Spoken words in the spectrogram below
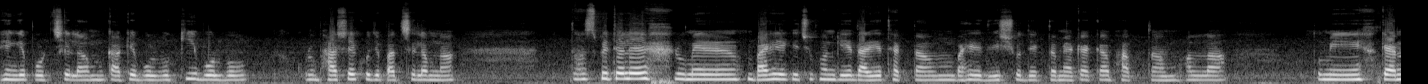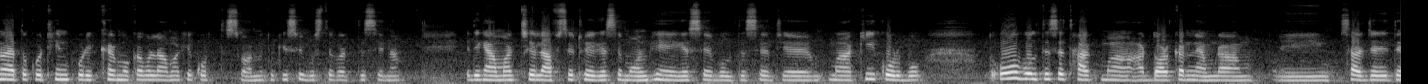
ভেঙে পড়ছিলাম, কাকে বলব, কি বলব, কোনো ভাষায় খুঁজে পাচ্ছিলাম না। তো হসপিটালে রুমের বাইরে কিছুক্ষণ গিয়ে দাঁড়িয়ে থাকতাম, বাইরের দৃশ্য দেখতাম, একা একা ভাবতাম, আল্লাহ, তুমি কেন এত কঠিন পরীক্ষার মোকাবেলা আমাকে করতেছো? আমি তো কিছুই বুঝতে পারতেছি না। এদিকে আমার ছেলে আপসেট হয়ে গেছে, মন ভেঙে গেছে, বলতেছে যে, মা, কি করব? তো ও বলতেছে, থাক মা, আর দরকার নেই, আমরা এই সার্জারিতে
